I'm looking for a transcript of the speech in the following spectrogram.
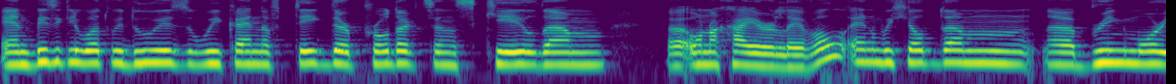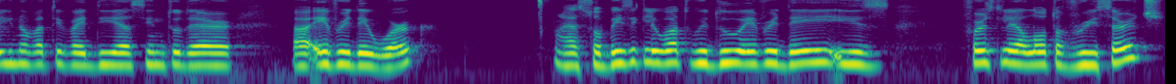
And basically, what we do is we kind of take their products and scale them uh, on a higher level, and we help them uh, bring more innovative ideas into their everyday work. so, basically, what we do every day is firstly a lot of research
